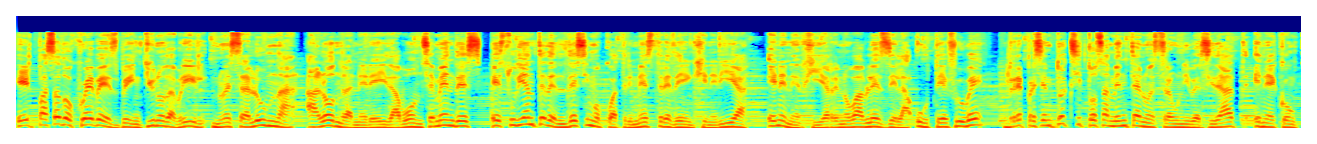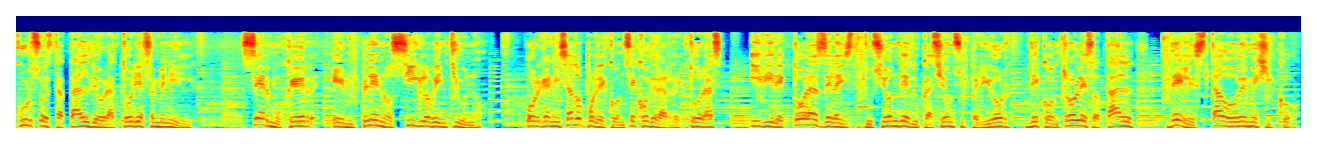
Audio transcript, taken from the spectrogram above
El pasado jueves 21 de abril, nuestra alumna Alondra Nereida Bonce Méndez, estudiante del décimo cuatrimestre de Ingeniería en Energías Renovables de la UTFV, representó exitosamente a nuestra universidad en el concurso estatal de oratoria femenil, Ser Mujer en pleno siglo XXI, organizado por el Consejo de las Rectoras y Directoras de la Institución de Educación Superior de Control Estatal del Estado de México.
